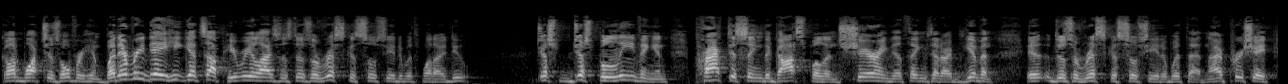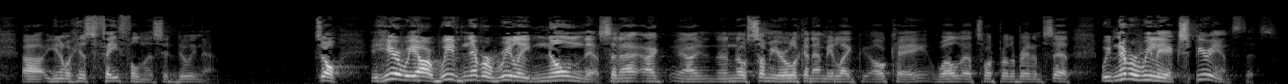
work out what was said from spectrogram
God watches over him. But every day he gets up, he realizes there's a risk associated with what I do. Just, just believing and practicing the gospel and sharing the things that I'm given, it, there's a risk associated with that. And I appreciate, uh, you know, his faithfulness in doing that. So here we are. We've never really known this. And I, I, I, know some of you are looking at me like, okay, well, that's what Brother Branham said. We've never really experienced this.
